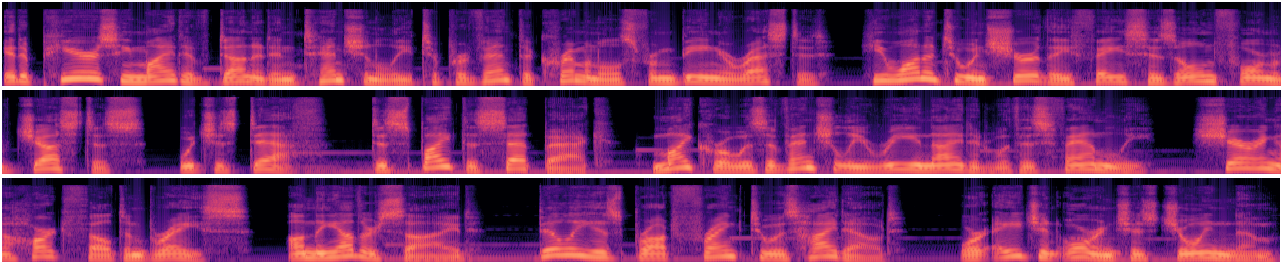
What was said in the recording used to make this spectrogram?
It appears he might have done it intentionally to prevent the criminals from being arrested. He wanted to ensure they face his own form of justice, which is death. Despite the setback, Micro is eventually reunited with his family, sharing a heartfelt embrace. On the other side, Billy has brought Frank to his hideout, where Agent Orange has joined them.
